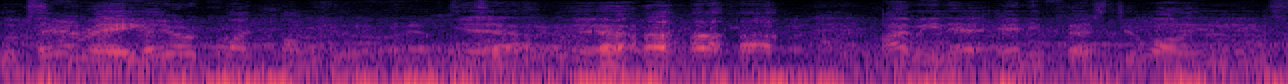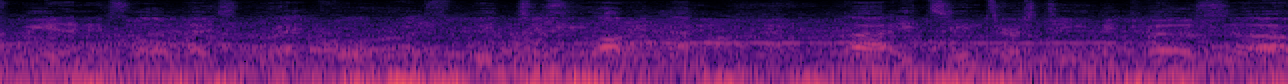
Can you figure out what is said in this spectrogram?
looks They great. they are quite popular. I have to Yeah, yeah. I mean, any festival in, in Sweden is always great for us. We just love it, and uh, it's interesting because uh,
